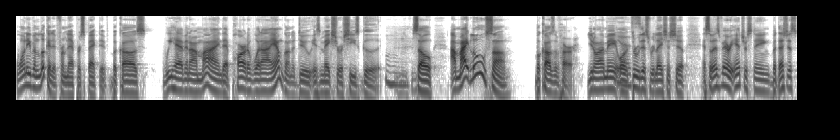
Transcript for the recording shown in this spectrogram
won't even look at it from that perspective because we have in our mind that part of what I am gonna do is make sure she's good. Mm-hmm. Mm-hmm. So I might lose some because of her. You know what I mean? Or through this relationship. And so it's very interesting, but that's just,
